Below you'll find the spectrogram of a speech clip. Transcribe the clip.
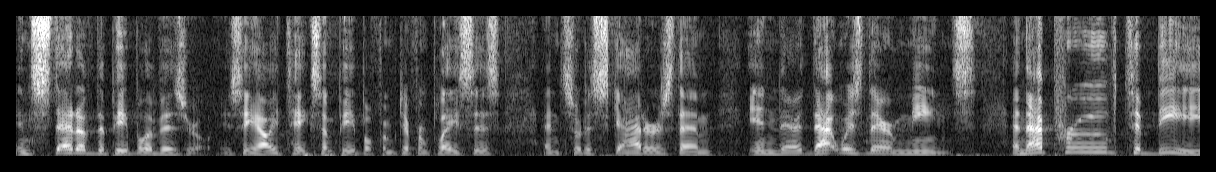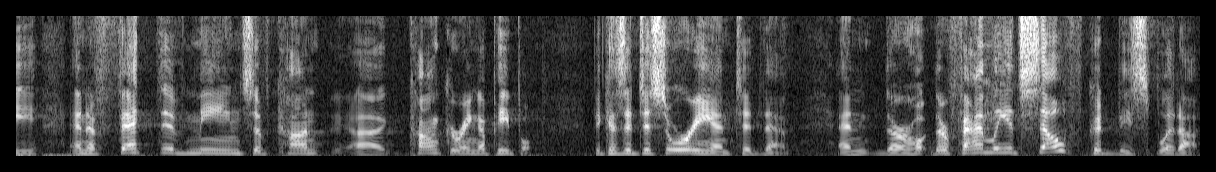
instead of the people of Israel. You see how he takes some people from different places and sort of scatters them in there? That was their means. And that proved to be an effective means of con- uh, conquering a people because it disoriented them. And their, their family itself could be split up.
